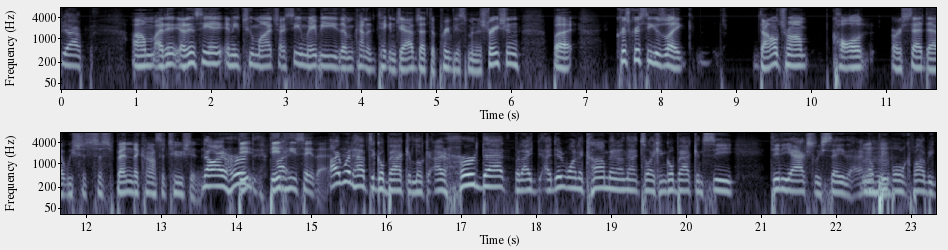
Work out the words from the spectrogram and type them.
Yeah, Um, I didn't, I didn't see any, any too much. I see maybe them kind of taking jabs at the previous administration, but Chris Christie was like Donald Trump called or said that we should suspend the Constitution. now I heard. did, did I- he say that? I would have to go back and look. I heard that, but I I didn't want to comment on that until I can go back and see. Did he actually say that? I know Mhm. people will probably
